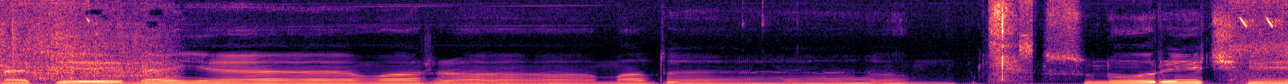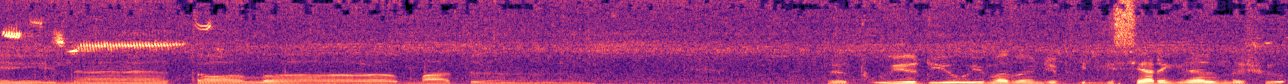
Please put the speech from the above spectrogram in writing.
Medine'ye varamadım Sunur içine dalamadım Evet uyu diyor uyumadan önce bilgisayara girelim de şu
